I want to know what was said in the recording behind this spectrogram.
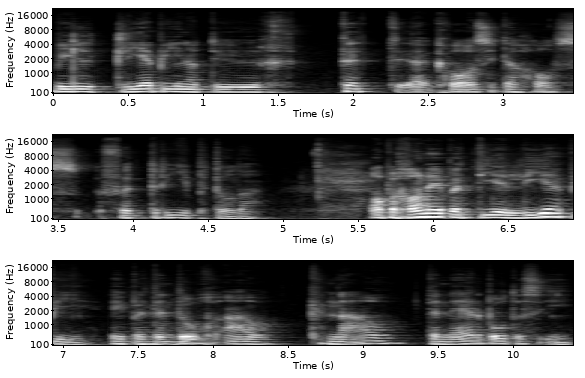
Weil die Liebe natürlich dort, äh, quasi den Hass vertreibt, oder? Aber kann eben die Liebe eben dann doch auch genau der Nährboden sein?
